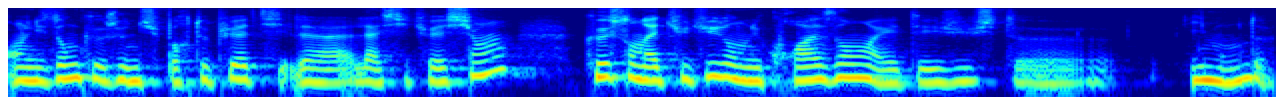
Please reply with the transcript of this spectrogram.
en disant que je ne supporte plus la, situation, que son attitude en nous croisant a été juste euh, immonde,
